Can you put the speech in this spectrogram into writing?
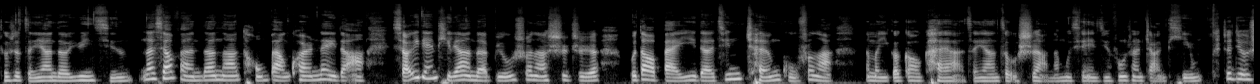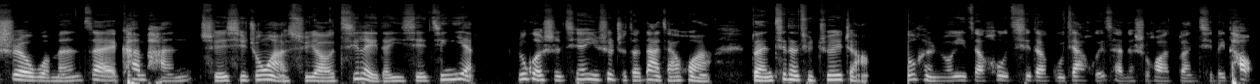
都是怎样的运行？那相反的呢，同板块内的啊，小一点体量的，比如说呢，市值不到百亿的金城股份啊，那么一个高开啊，怎样走势啊？那目前已经封上涨停，这就是我们在看盘学习中啊，需要积累的一些经验。如果是千亿市值的大家伙啊，短期的去追涨。都很容易在后期的股价回踩的时候啊，短期被套。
